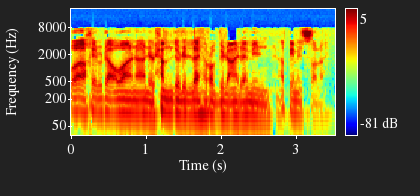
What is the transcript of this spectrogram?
وآخر دعوانا الحمد لله رب العالمين. أقم الصلاة.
